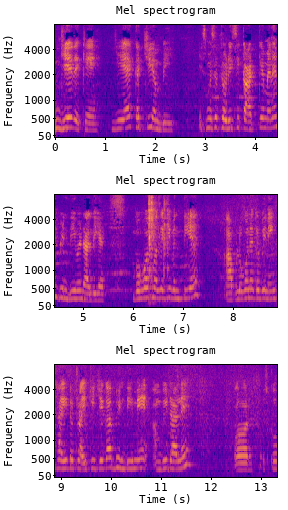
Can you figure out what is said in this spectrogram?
ये देखें, ये है कच्ची अम्बी इसमें से थोड़ी सी काट के मैंने भिंडी में डाली है। बहुत मज़े की बनती है। आप लोगों ने कभी नहीं खाई तो ट्राई कीजिएगा। भिंडी में अम्बी डालें और उसको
